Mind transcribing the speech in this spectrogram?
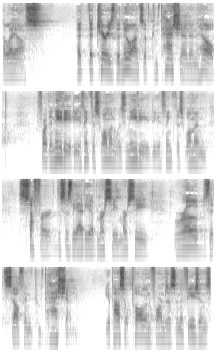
eleos, that, that carries the nuance of compassion and help for the needy? Do you think this woman was needy? Do you think this woman suffered? This is the idea of mercy. Mercy robes itself in compassion. The Apostle Paul informs us in Ephesians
